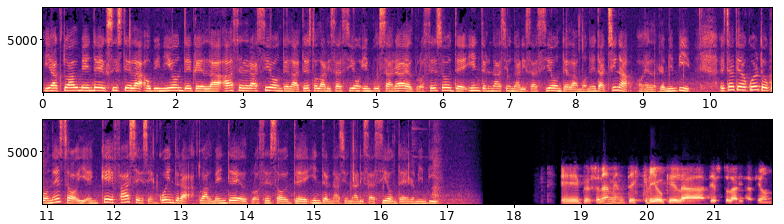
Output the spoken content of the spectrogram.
y actualmente existe la opinión de que la aceleración de la desdolarización impulsará el proceso de internacionalización de la moneda china o el renminbi. ¿Está de acuerdo con eso y en qué fase se encuentra actualmente el proceso de internacionalización del renminbi? Eh, personalmente creo que la desdolarización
